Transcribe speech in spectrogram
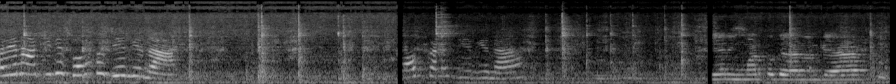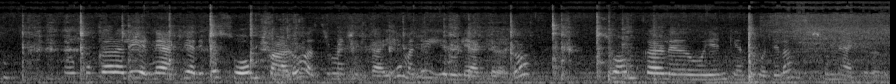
ಅದೇನೋ ಹಾಕಿದ್ಯಾ? ಸೋಂಪು ಜೀರಿಗೆನಾ ಏನು ಹಿಂಗೆ ಮಾಡ್ತದೆ ನನಗೆ? ಕುಕ್ಕರಲ್ಲಿ ಎಣ್ಣೆ ಹಾಕಿ ಅದಕ್ಕೆ ಸೋಂಪು ಕಾಳು ಹಸಿರು ಮೆಣಸಿನ್ಕಾಯಿ ಮತ್ತು ಈರುಳ್ಳಿ ಹಾಕಿರೋದು. ಸೋಂಪು ಕಾಳು ಏನಕ್ಕೆ ಅಂತ ಗೊತ್ತಿಲ್ಲ ಸುಮ್ಮನೆ ಹಾಕಿರೋದು.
